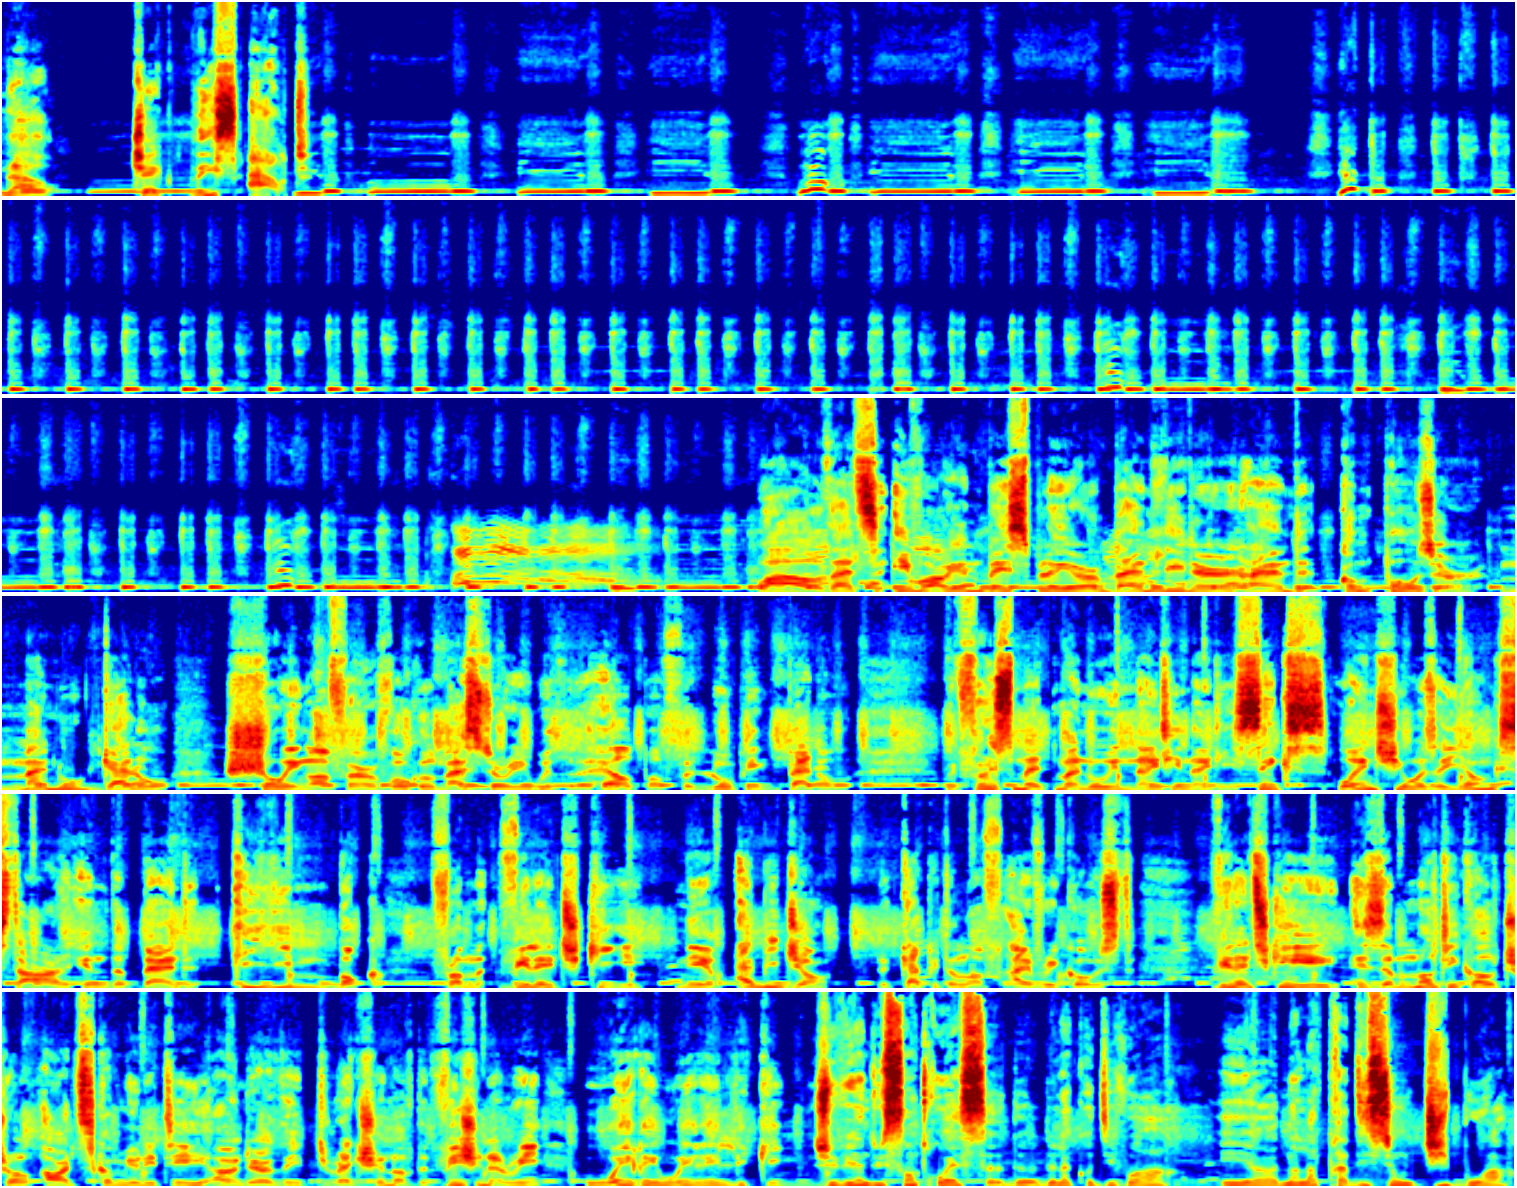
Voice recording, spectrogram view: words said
Now, check this out. That's Ivorian bass player, band leader, and composer Manu Gallo showing off her vocal mastery with the help of a looping pedal. We first met Manu in 1996 when she was a young star in the band Ki-Yi M'Bock from Village Ki near Abidjan, the capital of Ivory Coast. Village Ki is a multicultural arts community under the direction of the visionary Were Were Liking. Je viens du centre-ouest de, de la Côte d'Ivoire et euh, dans la tradition djibois,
